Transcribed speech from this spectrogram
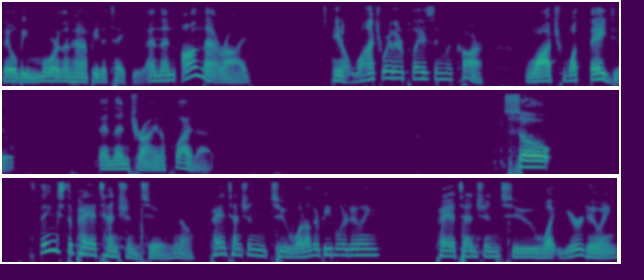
they will be more than happy to take you. And then on that ride, you know, watch where they're placing the car, watch what they do, and then try and apply that. So, things to pay attention to, you know, pay attention to what other people are doing, pay attention to what you're doing,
